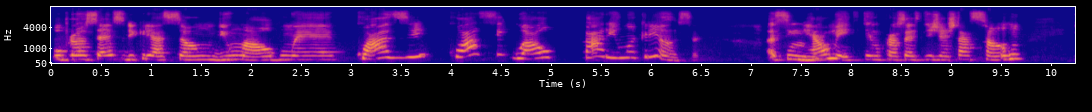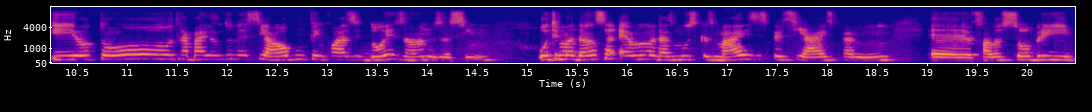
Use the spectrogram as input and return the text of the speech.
O processo de criação de um álbum é quase, quase igual parir uma criança. Assim, realmente, tem um processo de gestação e eu tô trabalhando nesse álbum tem quase dois anos, assim. Última Dança é uma das músicas mais especiais para mim. É, fala sobre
